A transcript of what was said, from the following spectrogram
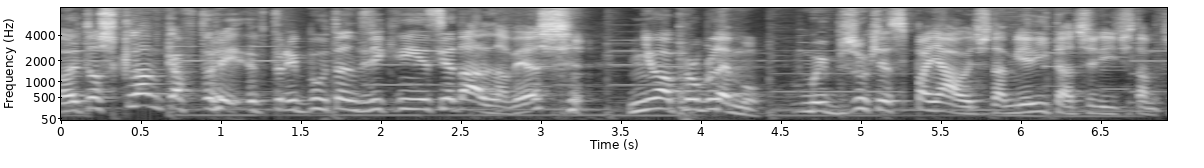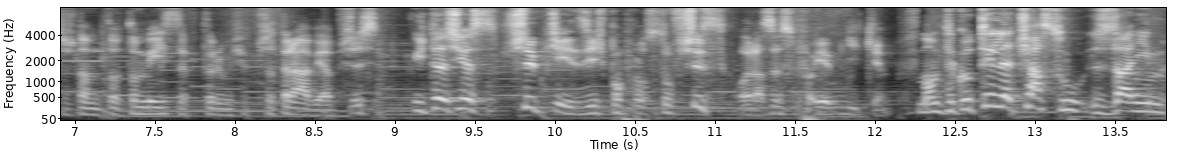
Ale ta szklanka, w której, w której był ten drink, nie jest jadalna, wiesz? Nie ma problemu. Mój brzuch jest wspaniały, czy tam jelita, czyli czy tam, czy tam to, to miejsce, w którym się przetrawia. Przecież- I też jest szybciej zjeść po prostu wszystko razem z pojemnikiem. Mam tylko tyle czasu, zanim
